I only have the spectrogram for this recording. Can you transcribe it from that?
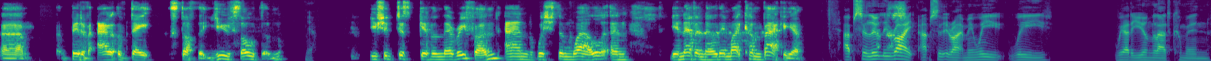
um, a bit of out of date stuff that you've sold them, yeah. you should just give them their refund and wish them well. And you never know, they might come back again. Absolutely right. Absolutely right. I mean, we we we had a young lad come in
